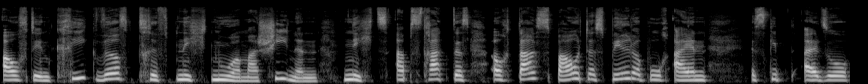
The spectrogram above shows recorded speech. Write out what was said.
auf den Krieg wirft, trifft nicht nur Maschinen, nichts Abstraktes, auch das baut das Bilderbuch ein, es gibt also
